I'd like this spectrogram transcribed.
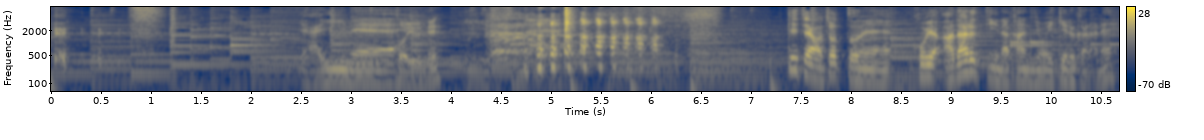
いや、いいね。というねいいですね。池ちゃんはちょっとね、こういうアダルティーな感じもいけるからね。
